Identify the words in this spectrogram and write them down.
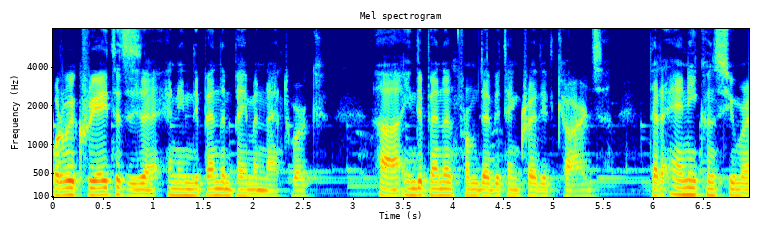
What we created is a, an independent payment network, uh, independent from debit and credit cards, that any consumer,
